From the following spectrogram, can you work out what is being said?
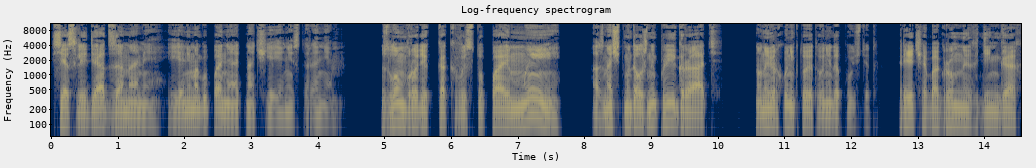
Все следят за нами, и я не могу понять, на чьей они стороне. Злом вроде как выступаем мы, а значит, мы должны проиграть. Но наверху никто этого не допустит. Речь об огромных деньгах,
